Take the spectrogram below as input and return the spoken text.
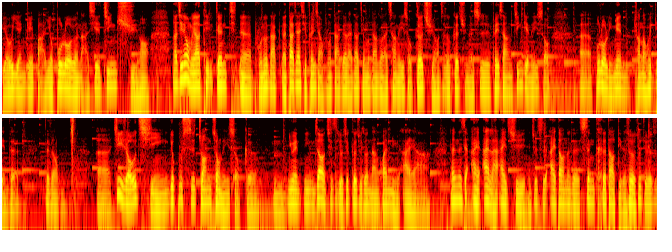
留言给把友部落有哪些金曲哈、那今天我们要听跟呃普诺大呃大家一起分享普诺大哥来到节目当中来唱的一首歌曲啊、这首歌曲呢是非常经典的一首，呃部落里面常常会点的这种呃既柔情又不失庄重的一首歌。嗯，因为你你知道，其实有些歌曲都男欢女爱啊，但是那些爱爱来爱去，就是爱到那个深刻到底的时候，我就觉得是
